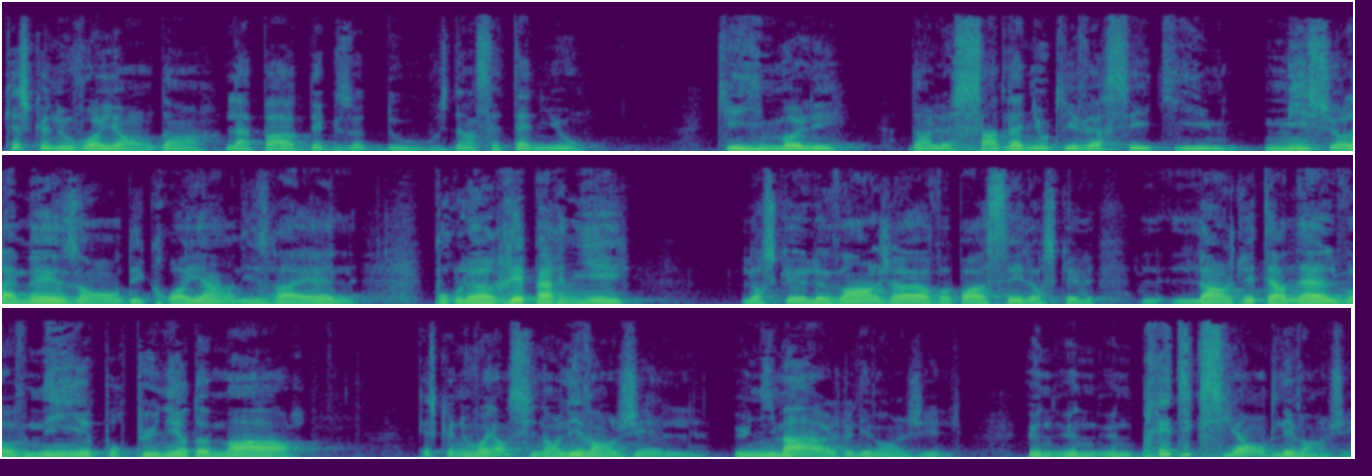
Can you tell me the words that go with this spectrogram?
Qu'est-ce que nous voyons dans la Pâque d'Exode 12, dans cet agneau qui est immolé, dans le sang de l'agneau qui est versé, qui est mis sur la maison des croyants en Israël pour leur épargner lorsque le vengeur va passer, lorsque l'ange de l'Éternel va venir pour punir de mort, qu'est-ce que nous voyons sinon l'Évangile, une image de l'Évangile, une, prédiction de l'Évangile?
